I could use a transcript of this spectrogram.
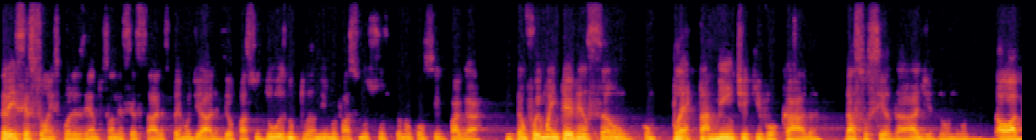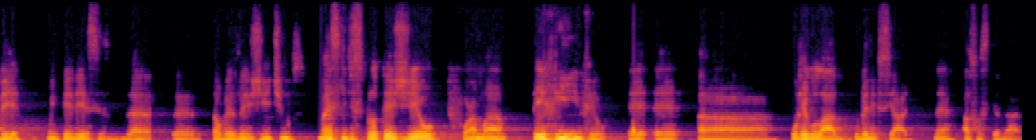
três sessões, por exemplo, são necessárias para hemodiálise. Eu faço duas no plano e uma eu faço no SUS porque eu não consigo pagar. Então, foi uma intervenção completamente equivocada da sociedade, do, da OAB, com interesses é, é, talvez legítimos, mas que desprotegeu de forma terrível é, é, a, o regulado, o beneficiário, né, a sociedade.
